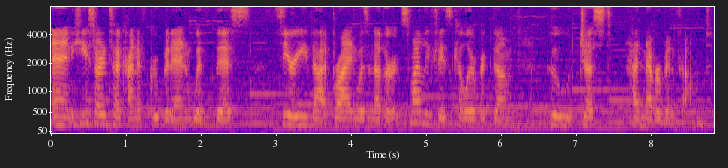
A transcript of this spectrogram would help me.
And he started to kind of group it in with this theory that Brian was another smiley face killer victim who just had never been found.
